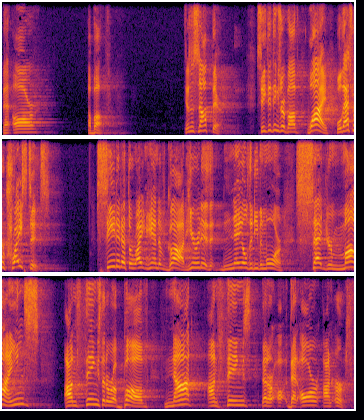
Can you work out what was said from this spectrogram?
that are above he doesn't stop there. Seek the things are above. Why? Well, that's where Christ is. Seated at the right hand of God. Here it is. It nails it even more. Set your minds on things that are above, not on things that are, that are on earth.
